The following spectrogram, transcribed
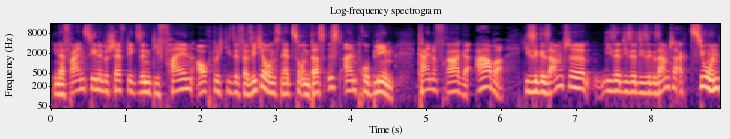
in der freien Szene beschäftigt sind, die fallen auch durch diese Versicherungsnetze und das ist ein Problem. Keine Frage. Aber diese gesamte, diese, diese, diese gesamte Aktion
